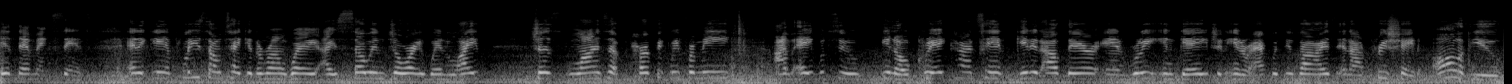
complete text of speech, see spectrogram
if that makes sense. And again please don't take it the wrong way. I so enjoy when life just lines up perfectly for me I'm able to you know create content get it out there and really engage and interact with you guys and I appreciate all of you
